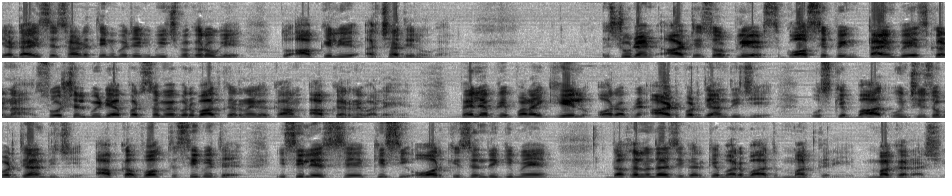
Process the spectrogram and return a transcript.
या ढाई से साढ़े तीन बजे के बीच में करोगे तो आपके लिए अच्छा दिन होगा। स्टूडेंट, आर्टिस्ट और प्लेयर्स गॉसिपिंग टाइम वेस्ट करना सोशल मीडिया पर समय बर्बाद करने का काम आप करने वाले हैं। पहले अपनी पढ़ाई, खेल और अपने आर्ट पर ध्यान दीजिए, उसके बाद उन चीज़ों पर ध्यान दीजिए। आपका वक्त सीमित है, इसीलिए इसे किसी और की ज़िंदगी में दखलंदाजी करके बर्बाद मत करिए, मकर राशि।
